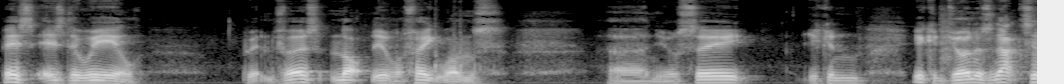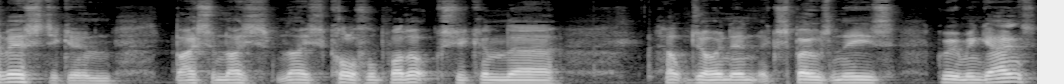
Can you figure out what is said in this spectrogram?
This is the real Britain first, not the other fake ones. And you'll see, you can you can join as an activist. You can buy some nice, nice, colourful products. You can uh, help join in exposing these grooming gangs.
